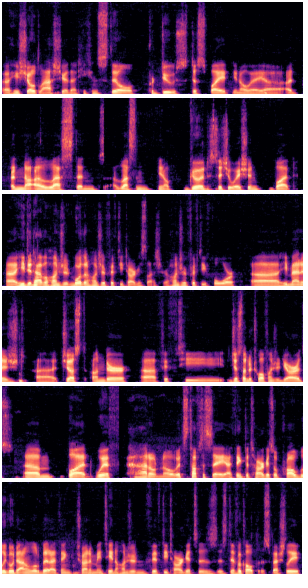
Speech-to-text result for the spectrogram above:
Uh, he showed last year that he can still produce despite you know a a, a, a less than a less than you know good situation. But uh, he did have 100 more than 150 targets last year, 154. Uh, he managed uh, just under uh, 50, just under 1,200 yards. Um, but with, I don't know, it's tough to say. I think the targets will probably go down a little bit. I think trying to maintain 150 targets is, is difficult, especially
